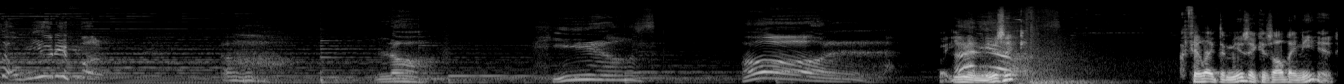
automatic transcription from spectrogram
So beautiful. Oh, love heals all. What, you mean music? I feel like the music is all they needed.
